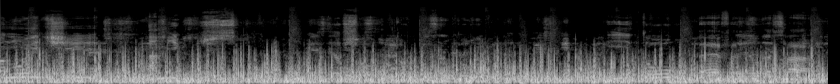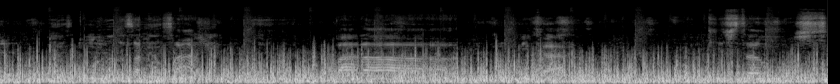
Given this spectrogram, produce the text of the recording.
Boa noite, amigos. Esse é o show do Dr. Santoro. E estou é, fazendo essa. Estou mandando essa mensagem para comunicar que estamos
